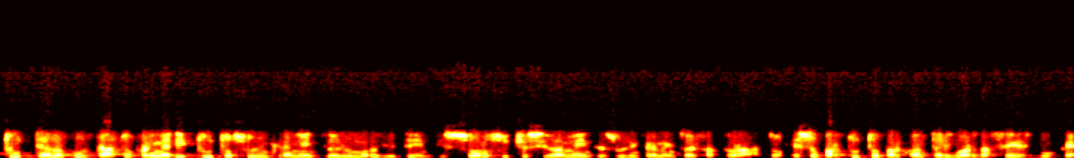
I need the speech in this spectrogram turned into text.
tutte hanno puntato prima di tutto sull'incremento del numero di utenti, solo successivamente sull'incremento del fatturato e soprattutto per quanto riguarda Facebook,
